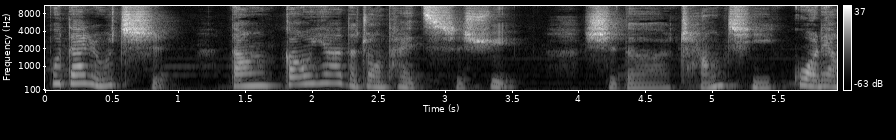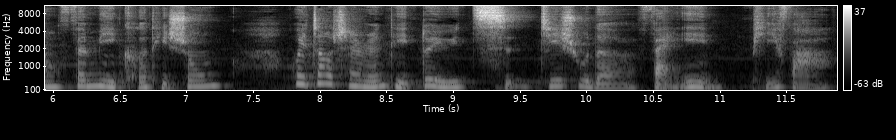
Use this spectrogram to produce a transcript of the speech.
不单如此，当高压的状态持续，使得长期过量分泌可体松，会造成人体对于此激素的反应疲乏，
